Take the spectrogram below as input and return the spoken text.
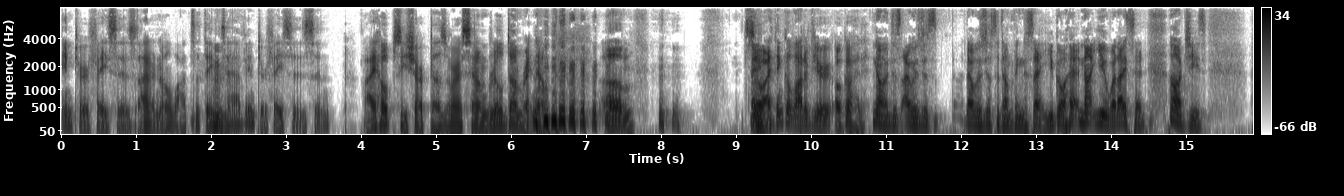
interfaces. I don't know. Lots of things have interfaces, and I hope C sharp does, or I sound real dumb right now. um, so Anyway. I think a lot of your. Oh, go ahead. No, just I was just that was just a dumb thing to say. You go ahead, not you. What I said. Oh, jeez.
